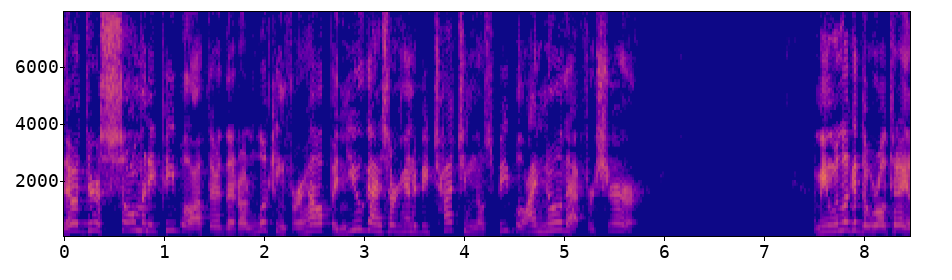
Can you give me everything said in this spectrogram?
There, there's so many people out there that are looking for help, and you guys are going to be touching those people. I know that for sure. I mean, we look at the world today,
